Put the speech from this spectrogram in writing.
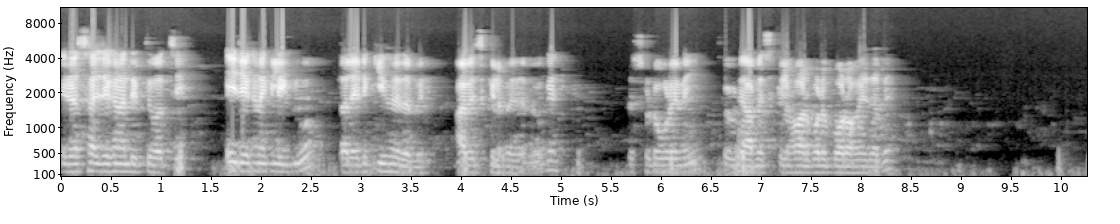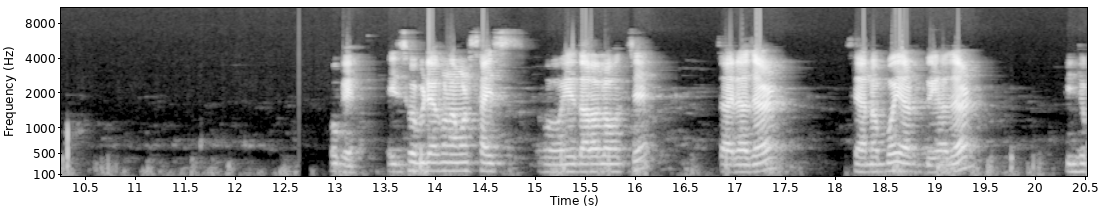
এটার সাইজ এখানে দেখতে পাচ্ছি। এই যে এখানে ক্লিক দিব, তাহলে এটা কি হয়ে যাবে? স্কেল হয়ে যাবে ওকে ছোট করে নেই, ছবিটা স্কেল হওয়ার পরে বড় হয়ে যাবে। ওকে, এই ছবিটা এখন আমার সাইজ হয়ে দাঁড়াল হচ্ছে চার হাজার ছিয়ানব্বই আর দুই হাজার তিনশো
